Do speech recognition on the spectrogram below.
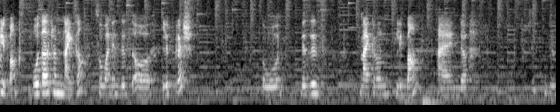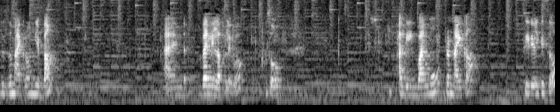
lip balms. Both are from Nykaa. So one is this uh, Lip Crush. So this is macaron lip balm and uh, this is a macaron lip balm and vanilla flavor so again one more from Nykaa serial kisser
